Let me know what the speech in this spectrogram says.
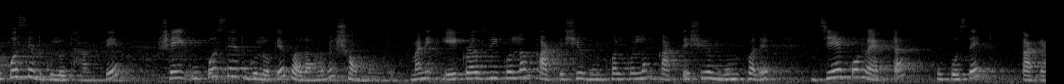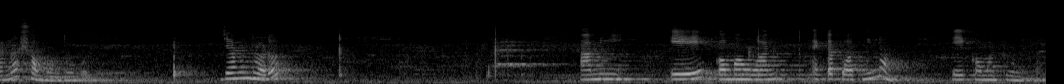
উপসেটগুলো থাকবে, সেই উপসেটগুলোকে বলা হবে সম্বন্ধ। মানে এ ক্রস বি করলাম, কার্তেশীয় গুণফল করলাম, কার্তেশীয় গুণফলের যে কোনো একটা উপসেট তাকে আমরা সম্বন্ধ বলব। যেমন ধরো, আমি এ কমা ওয়ান একটা পথ নিলাম এ কমা টু নিলাম।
